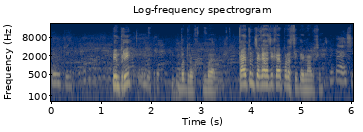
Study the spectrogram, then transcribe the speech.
पिंपरी. पिंपरी? बुद्रुक बर. काय तुमच्या घराची काय परिस्थिती आहे मावशी? हे काय अशी?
